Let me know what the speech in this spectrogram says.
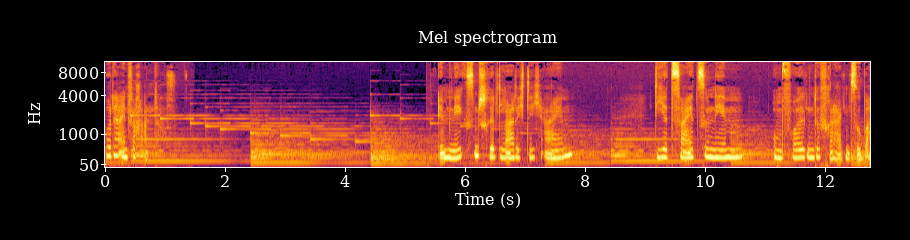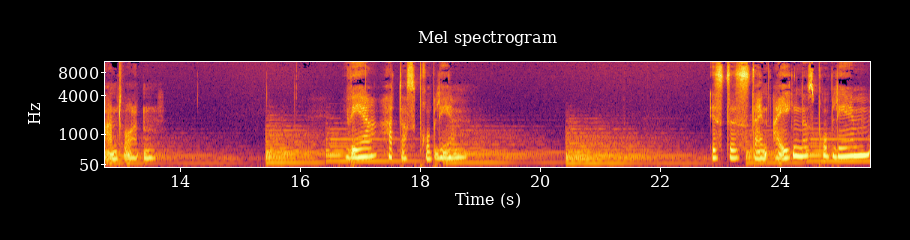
oder einfach anders? Im nächsten Schritt lade ich dich ein, dir Zeit zu nehmen, um folgende Fragen zu beantworten. Wer hat das Problem? Ist es dein eigenes Problem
